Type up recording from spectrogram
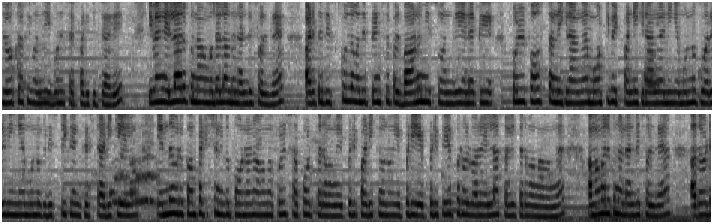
ஜியோகிரஃபி வந்து இபுனி சார் படிப்பிச்சாரு. இவங்க எல்லாருக்கும் நான் முதலாவது நன்றி சொல்கிறேன் அடுத்தது ஸ்கூலில் வந்து பிரின்சிபல் பானு மிஸ் வந்து எனக்கு ஃபுல் ஃபோர்ஸ் தந்திக்கிறாங்க மோட்டிவேட் பண்ணிக்கிறாங்க. நீங்கள் முன்னுக்கு வருவீங்க முன்னுக்கு டிஸ்ட்ரிக்ட் ரேங்க் டெஸ்ட் அடிக்கலாம். எந்த ஒரு காம்படிஷனுக்கு போனாலும் அவங்க ஃபுல் சப்போர்ட் தருவாங்க. எப்படி படிக்கணும் எப்படி எப்படி பேப்பர் ரோல் வரும் எல்லாம் சொல்லி தருவாங்க அவங்க. அவங்களுக்கு நான் நன்றி சொல்கிறேன் அதோட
